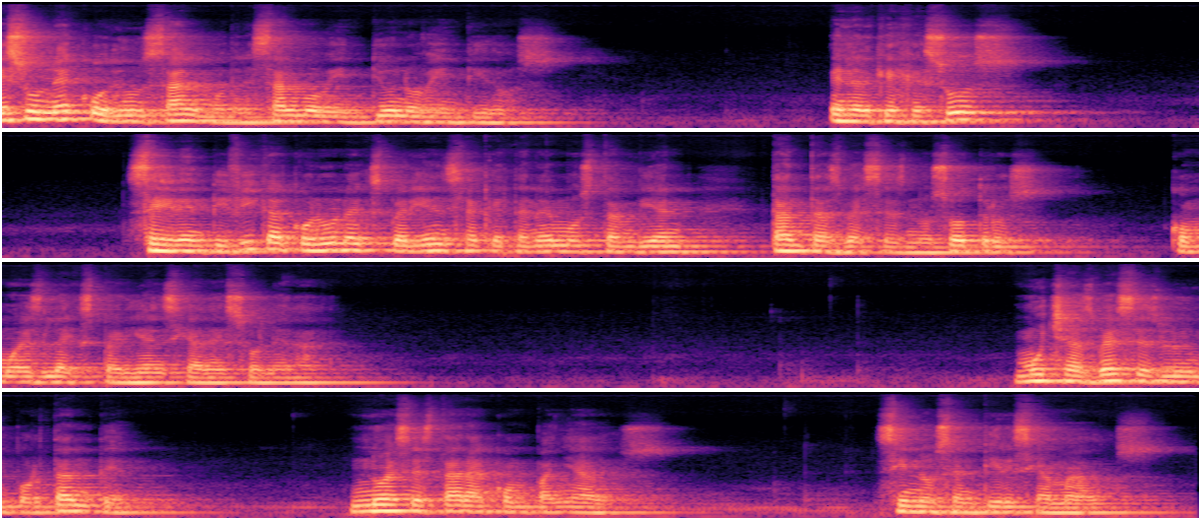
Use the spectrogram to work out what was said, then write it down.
es un eco de un salmo, del Salmo 21-22, en el que Jesús se identifica con una experiencia que tenemos también tantas veces nosotros, como es la experiencia de soledad. Muchas veces lo importante no es estar acompañados, sino sentirse amados.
